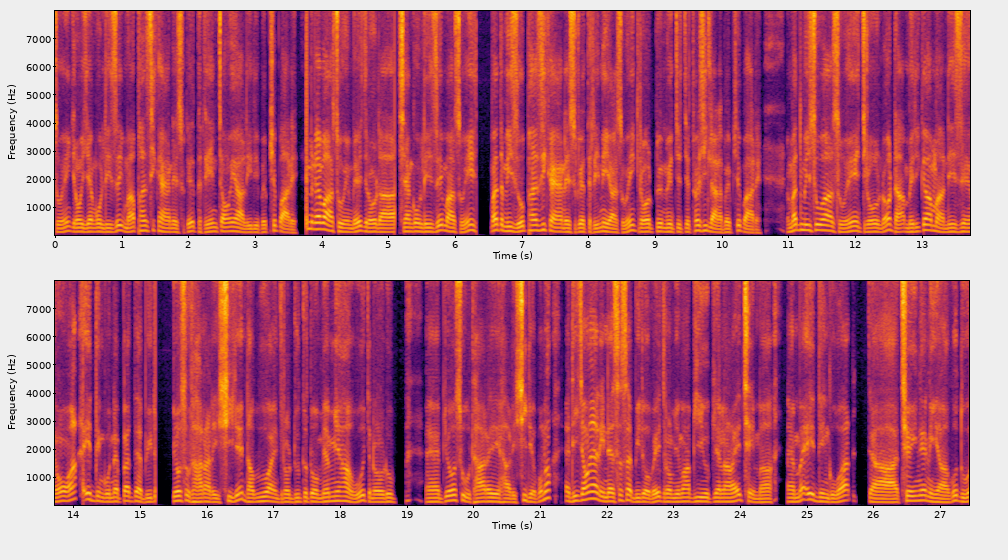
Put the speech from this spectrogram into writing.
ဆိုရင်ကျွန်တော်ရန်ကုန်လေဆိပ်မှာဖမ်းဆီးခံရတဲ့ဆိုတဲ့သတင်းကြောင်းအရာလေးတွေပဲဖြစ်ပါတယ်။ဒီမနေ့ပါဆိုရင်ပဲကျွန်တော်ဒါရန်ကုန်လေဆိပ်မှာဆိုရင်မတ်သမီးဆိုဖမ်းဆီးခံရတဲ့ဆိုတဲ့သတင်းတွေအရဆိုရင်ကျွန်တော်တွင်တွင်ကြည်ကြည်ထွက်ရှိလာတာပဲဖြစ်ပါတယ်။မတ်သမီးဆိုကဆိုရင်ကျွန်တော်တော့ဒါအမေရိကမှာနေစဉ်ဟောအစ်တင်ကိုနဲ့ပတ်သက်ပြီး ပြောဆိုထားတာတွေရှိတယ်နောက်ပြီးတော့ကျွန်တော်တို့တော်တော်များများကိုကျွန်တော်တို့အဲပြောဆိုထားတဲ့ဟာတွေရှိတယ်ပေါ့နော်အဲဒီကြောင်းရအနေနဲ့ဆက်ဆက်ပြီးတော့ပဲကျွန်တော်မြန်မာပြည်ကိုပြန်လာတဲ့အချိန်မှာအဲမအိတ်တင်ကိုကဒါချိန်တဲ့နေရာကိုသူက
